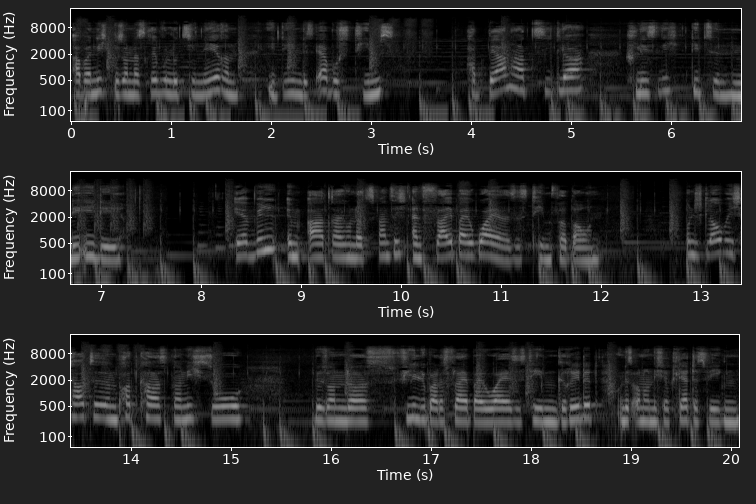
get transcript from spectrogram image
aber nicht besonders revolutionären Ideen des Airbus-Teams hat Bernhard Ziegler schließlich die zündende Idee. Er will im A320 ein Fly-by-Wire-System verbauen. Und ich glaube, ich hatte im Podcast noch nicht so besonders viel über das Fly-by-Wire-System geredet und es auch noch nicht erklärt, deswegen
